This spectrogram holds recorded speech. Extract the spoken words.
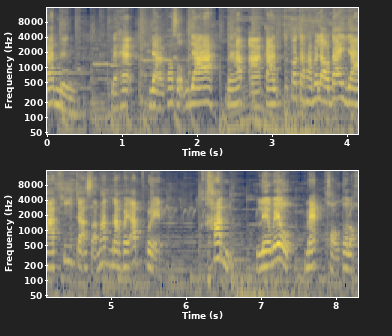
ด้านหนึ่ง นะฮะอย่างผสมยานะครับอาการก็จะทำให้เราได้ยาที่จะสามารถนำไปอัปเกรดขั้นเลเวล max ของตัวละค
